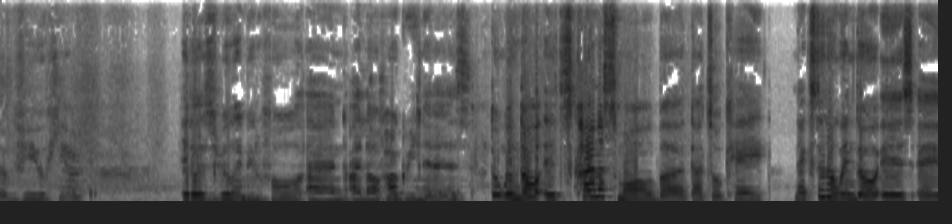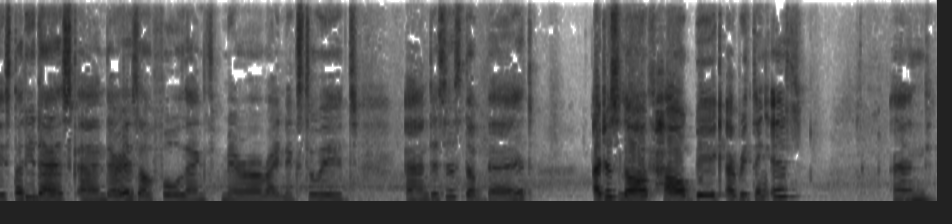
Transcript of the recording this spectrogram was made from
the view here it is really beautiful and I love how green it is. The window it's kind of small but that's okay. Next to the window is a study desk and there is a full-length mirror right next to it. And this is the bed. I just love how big everything is. And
